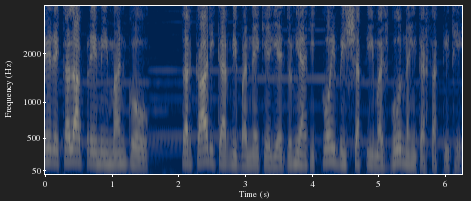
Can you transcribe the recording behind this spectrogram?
मेरे कला प्रेमी मन को सरकारी कर्मी बनने के लिए दुनिया की कोई भी शक्ति मजबूर नहीं कर सकती थी।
